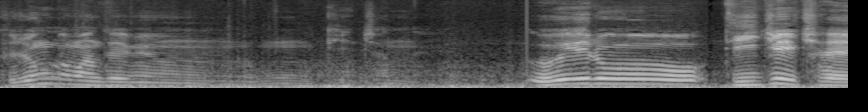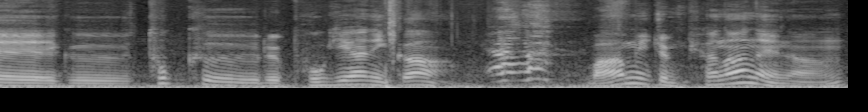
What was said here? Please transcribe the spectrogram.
그 정도만 되면 너무 괜찮네. 의외로 디젤 차의 그 토크를 포기하니까 마음이 좀 편하네 난.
